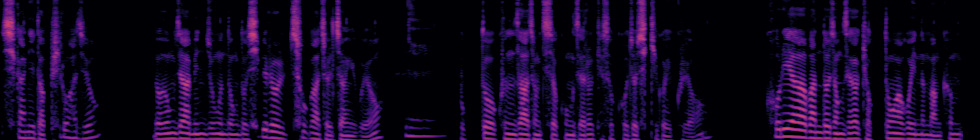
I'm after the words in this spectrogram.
시간이 더 필요하죠. 노동자 민중운동도 11월 초가 절정이고요. 예. 북도 군사 정치적 공세를 계속 고조시키고 있고요. 코리아 반도 정세가 격동하고 있는 만큼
